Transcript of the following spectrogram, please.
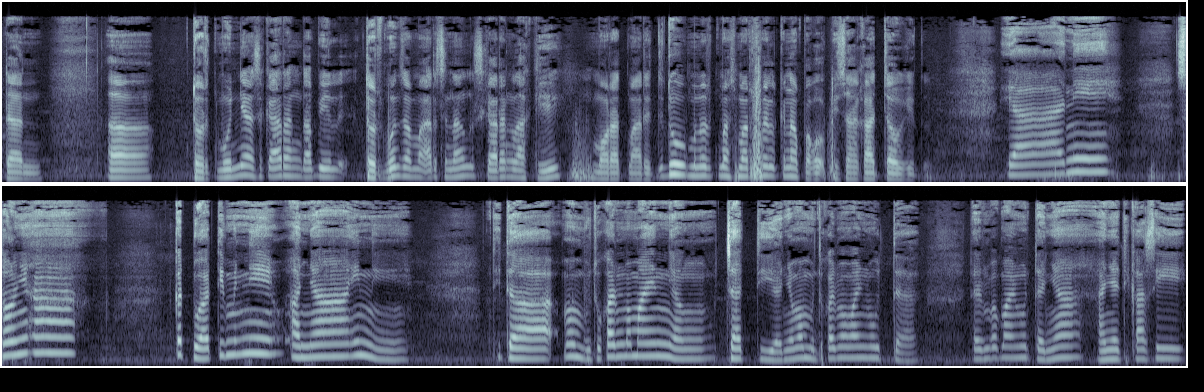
dan uh, Dortmundnya sekarang tapi Dortmund sama Arsenal sekarang lagi morat marit. Itu menurut Mas Marvel kenapa kok bisa kacau gitu? Ya ini soalnya kedua tim ini hanya ini tidak membutuhkan pemain yang jadi hanya membutuhkan pemain muda dan pemain mudanya hanya dikasih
